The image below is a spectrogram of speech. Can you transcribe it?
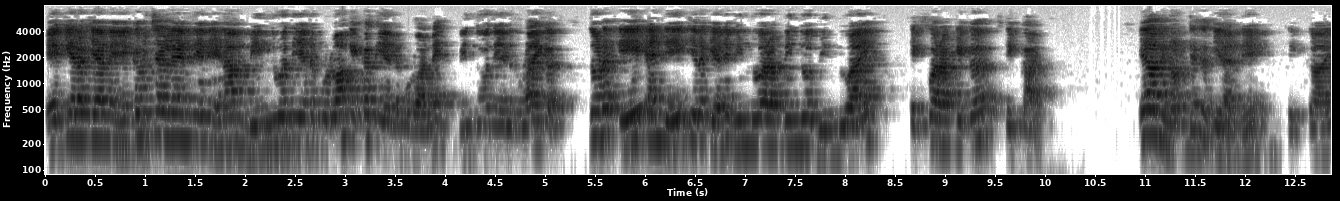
ඒ කියලා කියන්නේ එක විචලනයනේ තියෙන්නේ. එහෙනම් බිඳුව තියෙන්න පුළුවන් එක තියෙන්න පුළුවන් නේ. බිඳුව තියෙන්න පුළුවන් එක. එතකොට a and a කියලා කියන්නේ බිඳුවරක් බිඳුව බිඳුවයි එක්වරක් එක එකයි. එයාගේ not එක කියන්නේ එකයි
